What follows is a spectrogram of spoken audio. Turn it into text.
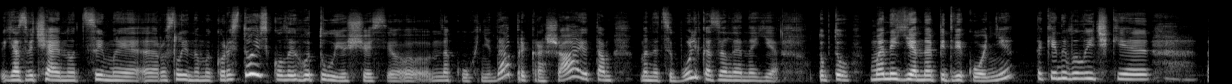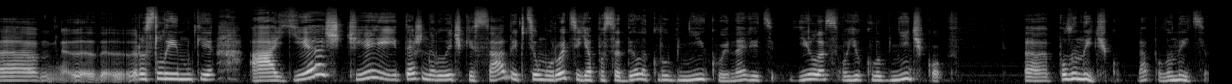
я, звичайно, цими е, рослинами користуюсь, коли готую щось е, на кухні, да? прикрашаю там, в мене цибулька зелена є. Тобто, в мене є на підвіконні такі невеличкі е, е, рослинки, а є ще і теж невеличкі сади. І в цьому році я посадила клубніку і навіть їла свою клубнічку, е, полуничку, да? полуницю.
